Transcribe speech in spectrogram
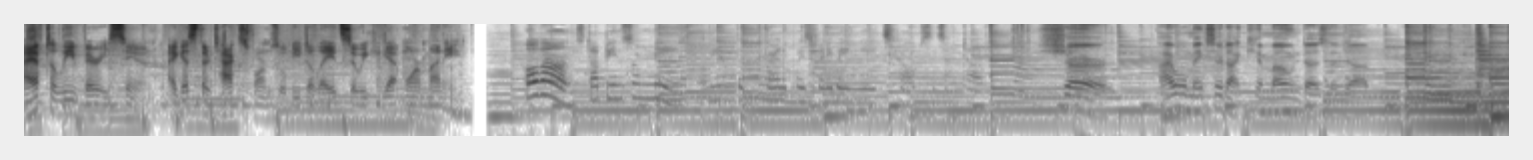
I have to leave very soon. I guess their tax forms will be delayed so we can get more money. Hold on, stop being so mean. I'll be able to guard the place if anybody needs help since I'm tough. Sure, I will make sure that Kimon does the job.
